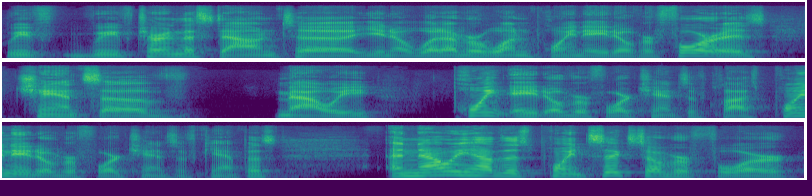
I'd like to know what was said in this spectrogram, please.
We've, we've turned this down to you know, whatever 1.8 over 4 is, chance of Maui, 0.8 over 4 chance of class, 0.8 over 4 chance of campus. And now we have this 0.6 over 4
